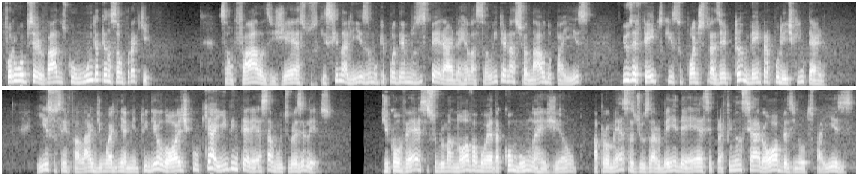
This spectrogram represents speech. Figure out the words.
foram observados com muita atenção por aqui. São falas e gestos que sinalizam o que podemos esperar da relação internacional do país e os efeitos que isso pode trazer também para a política interna. Isso sem falar de um alinhamento ideológico que ainda interessa a muitos brasileiros. De conversas sobre uma nova moeda comum na região, a promessas de usar o BNDES para financiar obras em outros países,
